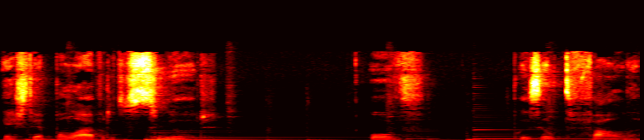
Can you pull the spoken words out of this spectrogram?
Esta é a palavra do Senhor. Ouve, pois Ele te fala.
